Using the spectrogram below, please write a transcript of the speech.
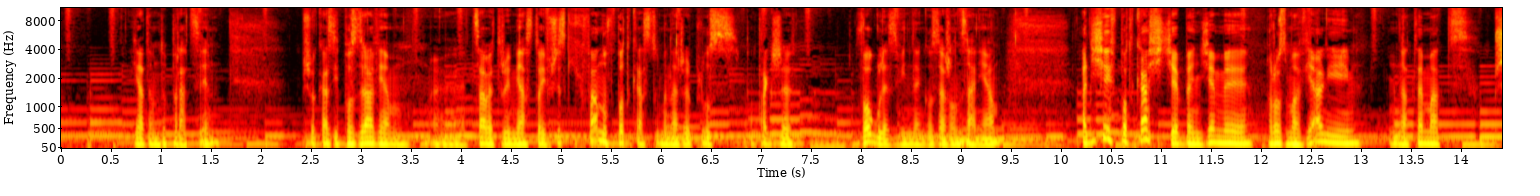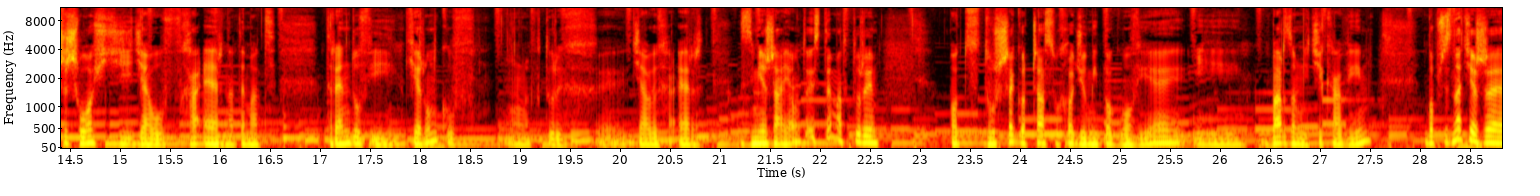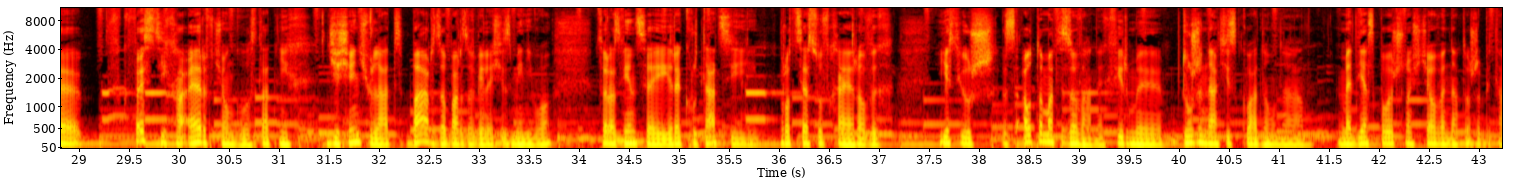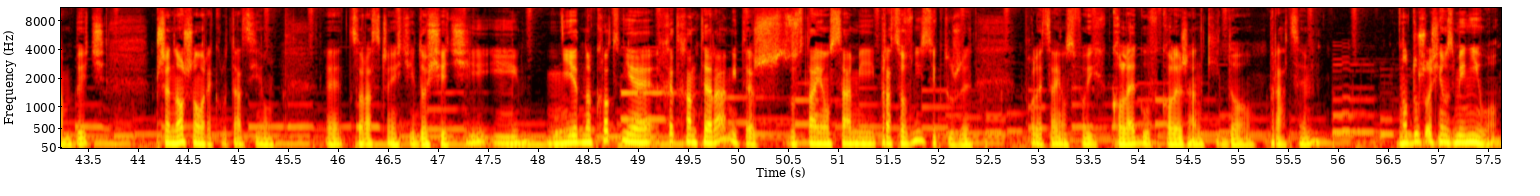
jadę do pracy. Przy okazji pozdrawiam e, całe Trójmiasto i wszystkich fanów podcastu Manager Plus, a także w ogóle zwinnego zarządzania. A dzisiaj w podcaście będziemy rozmawiali na temat przyszłości działów HR, na temat trendów i kierunków, w których e, działy HR zmierzają. To jest temat, który od dłuższego czasu chodził mi po głowie i bardzo mnie ciekawi, bo przyznacie, że w kwestii HR w ciągu ostatnich 10 lat bardzo, bardzo wiele się zmieniło. Coraz więcej rekrutacji, procesów HR-owych jest już zautomatyzowanych. Firmy duży nacisk kładą na media społecznościowe, na to, żeby tam być, przenoszą rekrutację e, coraz częściej do sieci i niejednokrotnie headhunterami też zostają sami pracownicy, którzy polecają swoich kolegów, koleżanki do pracy. No dużo się zmieniło.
